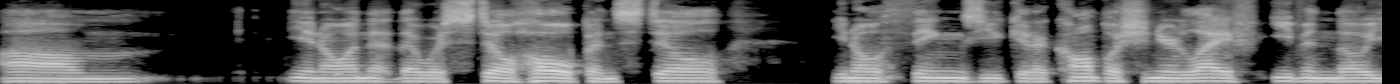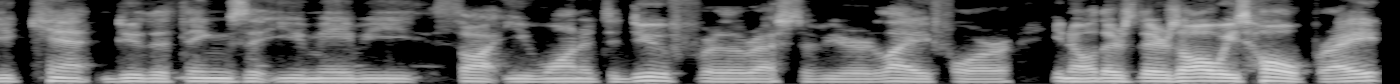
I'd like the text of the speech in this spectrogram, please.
um you know, and that there was still hope and still you know things you could accomplish in your life even though you can't do the things that you maybe thought you wanted to do for the rest of your life or you know there's there's always hope right?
